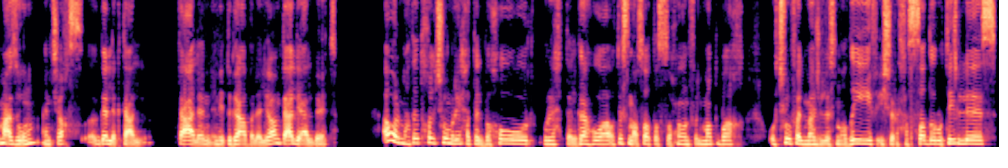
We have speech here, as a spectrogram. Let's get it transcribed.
معزوم عند شخص قال لك تعال تعال نتقابل اليوم تعالي على البيت. أول ما تدخل تشم ريحة البخور وريحة القهوة وتسمع صوت الصحون في المطبخ وتشوف المجلس نظيف يشرح الصدر وتجلس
